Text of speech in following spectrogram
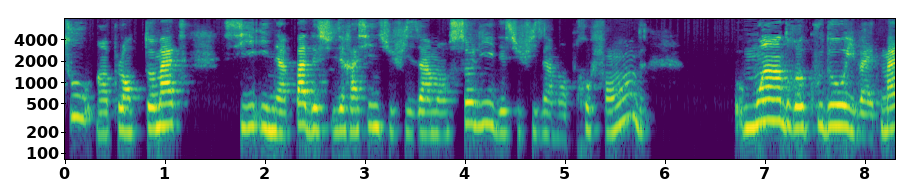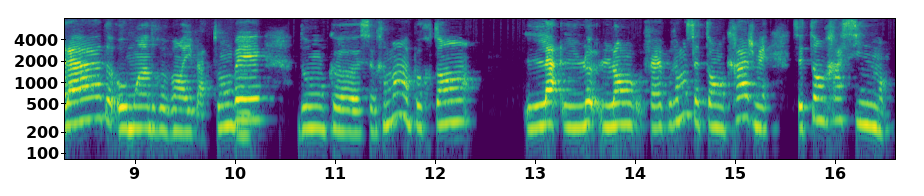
tout un plant de tomate, s'il n'a pas des, racines suffisamment solides et suffisamment profondes, au moindre coup d'eau, il va être malade, au moindre vent, il va tomber. Mm. Donc, euh, c'est vraiment important, la, le, enfin, vraiment cet ancrage, mais cet enracinement.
